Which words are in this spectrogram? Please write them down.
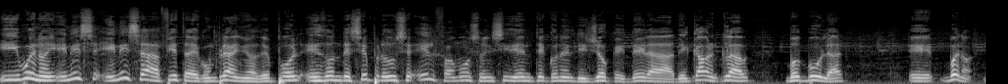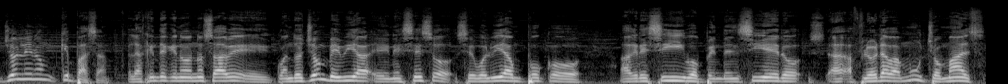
Y bueno, en, ese, en esa fiesta de cumpleaños de Paul es donde se produce el famoso incidente con el DJ de la, del Cavern Club, Bob Bullard. Eh, bueno, John Lennon, ¿qué pasa? La gente que no, no sabe, eh, cuando John bebía en exceso se volvía un poco agresivo, pendenciero, a- afloraba mucho más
